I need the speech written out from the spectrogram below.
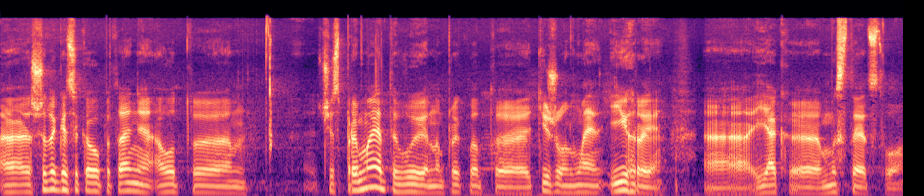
Е, Ще таке цікаве питання. А от е, чи сприймаєте ви, наприклад, е, ті ж онлайн-ігри е, Як е, мистецтво?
